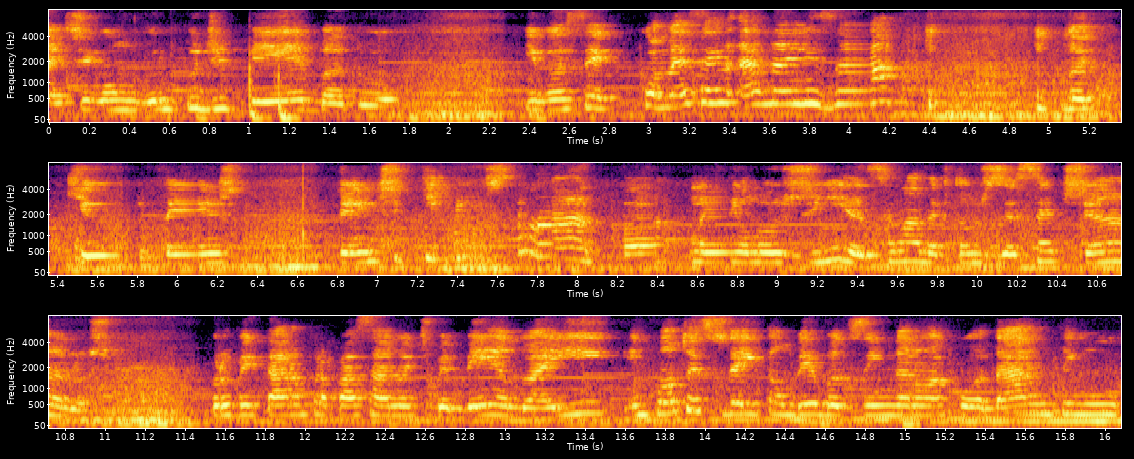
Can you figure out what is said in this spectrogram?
aí chega um grupo de bêbado e você começa a analisar tudo aquilo. Tem gente que, sei lá, teologia, sei lá, deve ter uns 17 anos, aproveitaram para passar a noite bebendo, aí, enquanto esses daí estão bêbados e ainda não acordaram, tem o,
